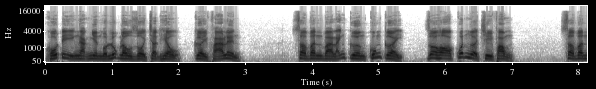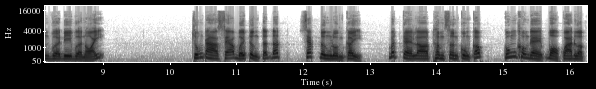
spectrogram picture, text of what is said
Khố tị ngạc nhiên một lúc lâu rồi chợt hiểu, cười phá lên. Sở Vân và Lãnh Cường cũng cười, rồi họ quất ngựa trì phòng. Sở Vân vừa đi vừa nói. Chúng ta sẽ bới từng tất đất, xét từng lùm cây, bất kể là thâm sơn cung cốc, cũng không để bỏ qua được.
